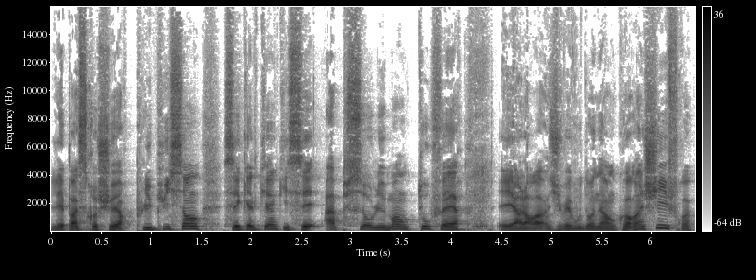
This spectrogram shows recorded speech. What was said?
les pass rushers plus puissants. C'est quelqu'un qui sait absolument tout faire. Et alors, je vais vous donner encore un chiffre.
